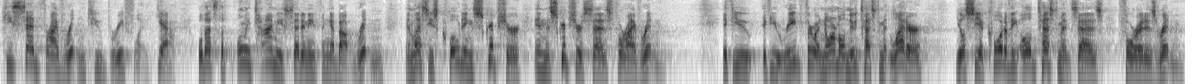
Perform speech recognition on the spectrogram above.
he said, For I've written to you briefly. Yeah, well, that's the only time he said anything about written, unless he's quoting scripture, and the scripture says, For I've written. If you, if you read through a normal New Testament letter, you'll see a quote of the Old Testament says, For it is written.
